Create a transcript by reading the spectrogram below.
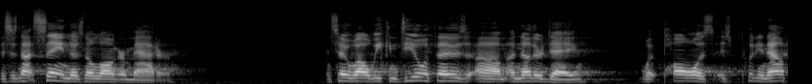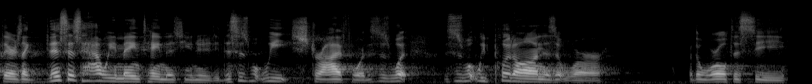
This is not saying those no longer matter. And so while we can deal with those um, another day, what Paul is, is putting out there is like, this is how we maintain this unity. This is what we strive for. This is what, this is what we put on, as it were, for the world to see,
